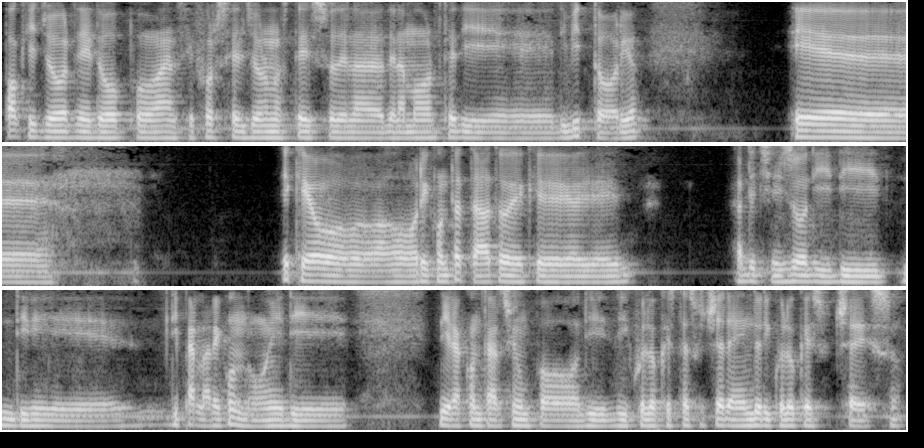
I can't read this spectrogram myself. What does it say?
pochi giorni dopo, anzi forse il giorno stesso della, della morte di, di Vittorio, e, e che ho, ho, ricontattato e che ha deciso di, di, di, di parlare con noi, di, raccontarci un po' di, quello che sta succedendo, di quello che è successo.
